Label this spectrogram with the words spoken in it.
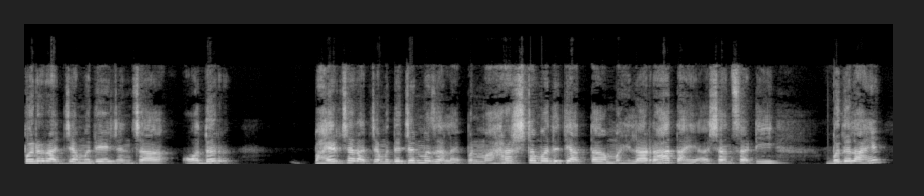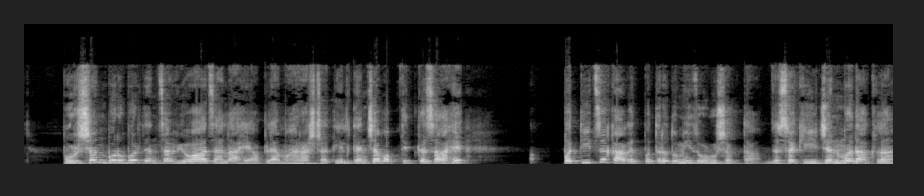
परराज्यामध्ये ज्यांचा ऑदर बाहेरच्या राज्यामध्ये जन्म झाला आहे पण महाराष्ट्रामध्ये ती आत्ता महिला राहत आहे अशांसाठी बदल आहे. पुरुषांबरोबर त्यांचा विवाह झाला आहे आपल्या महाराष्ट्रातील. त्यांच्या बाबतीत कसं आहे? पतीचं कागदपत्र तुम्ही जोडू शकता. जसं की जन्म दाखला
